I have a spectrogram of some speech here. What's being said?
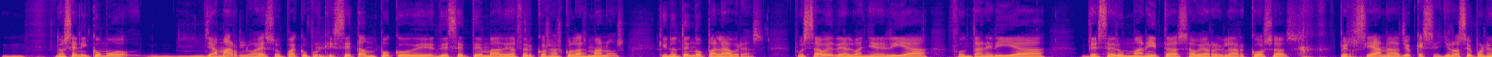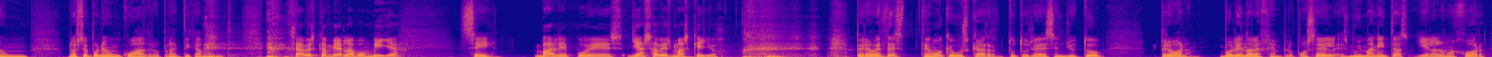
No sé ni cómo llamarlo a eso, Paco, porque sé tan poco de, de, ese tema de hacer cosas con las manos que no tengo palabras. Pues sabe de albañilería, fontanería, de ser un manitas, sabe arreglar cosas, persianas, yo qué sé, yo no sé poner un, no sé poner un cuadro prácticamente. ¿Sabes cambiar la bombilla? Sí. Vale, pues ya sabes más que yo. Pero a veces tengo que buscar tutoriales en YouTube. Pero bueno, volviendo al ejemplo, pues él es muy manitas y él a lo mejor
